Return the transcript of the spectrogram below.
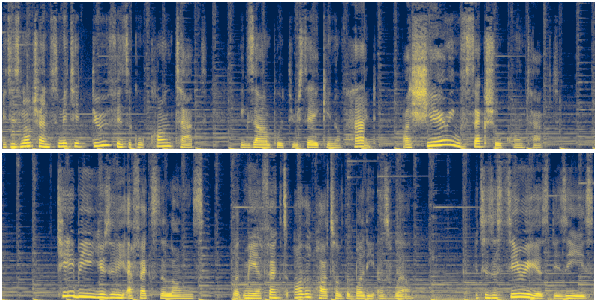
It is not transmitted through physical contact, example through shaking of hand, by sharing sexual contact. TB usually affects the lungs, but may affect other parts of the body as well. It is a serious disease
